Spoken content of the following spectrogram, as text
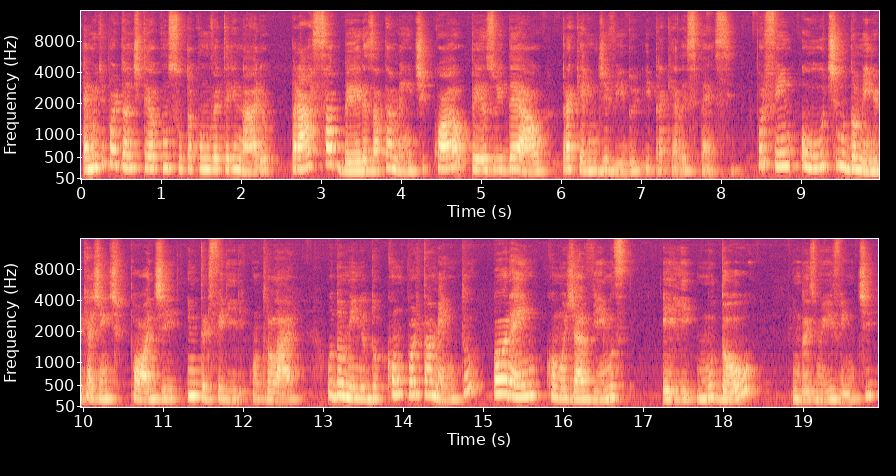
é muito importante ter a consulta com o veterinário para saber exatamente qual é o peso ideal para aquele indivíduo e para aquela espécie. Por fim, o último domínio que a gente pode interferir e controlar, o domínio do comportamento. Porém, como já vimos, ele mudou em 2020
